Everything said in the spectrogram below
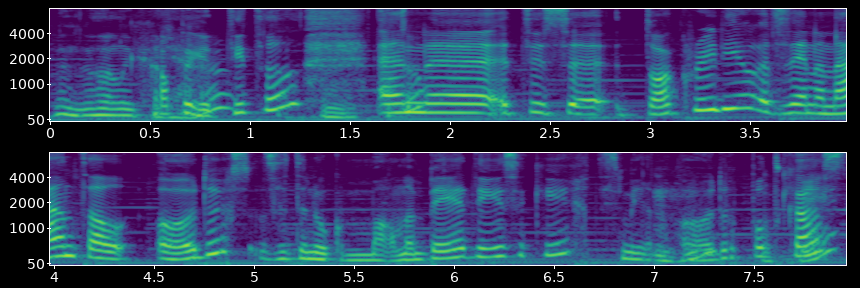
wel een grappige ja? titel. En uh, het is uh, talk radio. Er zijn een aantal ouders. Er zitten ook mannen bij deze keer. Het is meer een mm -hmm. ouderpodcast.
